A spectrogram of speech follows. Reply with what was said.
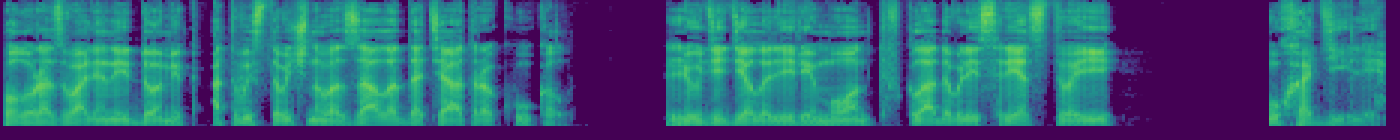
полуразваленный домик от выставочного зала до театра кукол. Люди делали ремонт, вкладывали средства и уходили.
